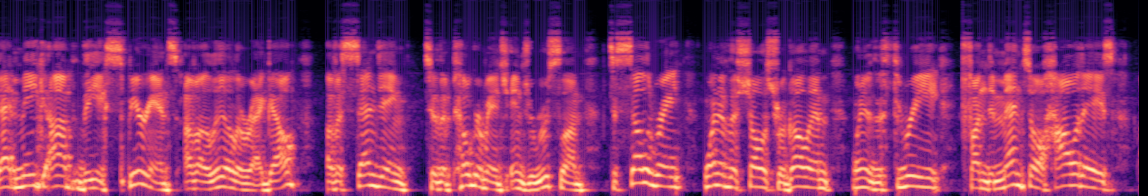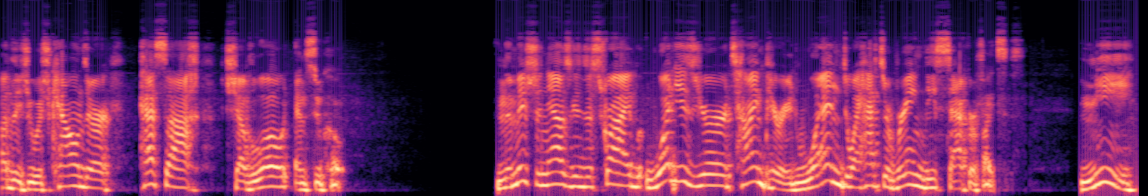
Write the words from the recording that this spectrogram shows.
that make up the experience of Aliyah Regel, of ascending to the pilgrimage in Jerusalem to celebrate one of the Shalosh Regalim, one of the three fundamental holidays of the Jewish calendar, Pesach, Shavuot, and Sukkot. And the Mishnah now is going to describe what is your time period? When do I have to bring these sacrifices? Me,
